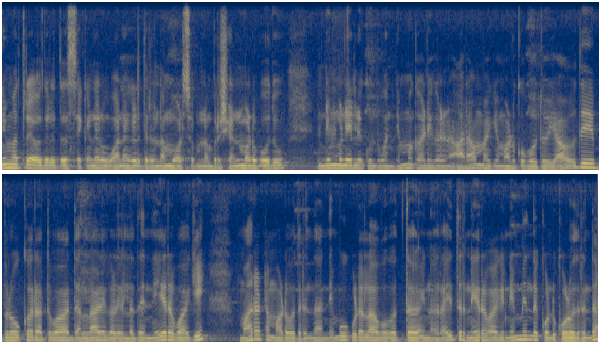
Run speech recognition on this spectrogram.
ನಿಮ್ಮ ಹತ್ರ ಯಾವುದೇ ರೀತಿಯ ಸೆಕೆಂಡ್ ಹ್ಯಾಂಡ್ ವಾಹನಗಳಿದ್ದರೆ ನಮ್ಮ ವಾಟ್ಸಪ್ ನಂಬರ್ ಸೆಂಡ್ ಮಾಡ್ಬೋದು. ನಿಮ್ಮ ಮನೆಯಲ್ಲಿ ಕುಂತ್ಕೊಂಡು ನಿಮ್ಮ ಗಾಡಿಗಳನ್ನ ಆರಾಮಾಗಿ ಮಾಡ್ಕೋಬೋದು. ಯಾವುದೇ ಬ್ರೋಕರ್ ಅಥವಾ ದಲ್ಲಾಳಿಗಳಿಲ್ಲದೆ ನೇರವಾಗಿ ಮಾರಾಟ ಮಾಡುವುದರಿಂದ ನಿಮಗೂ ಕೂಡ ಲಾಭ ಆಗುತ್ತೆ. ಇನ್ನು ರೈತರು ನೇರವಾಗಿ ನಿಮ್ಮಿಂದ ಕೊಂಡುಕೊಳ್ಳೋದ್ರಿಂದ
